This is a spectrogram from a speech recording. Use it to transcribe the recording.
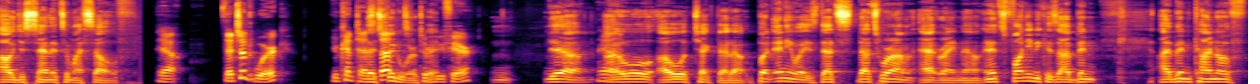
I'll just send it to myself. yeah. That should work. You can test That that, should work, to right? be fair. Yeah, Yeah. I will. I will check that out. But anyways, that's that's where I'm at right now, and it's funny because I've been, I've been kind of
